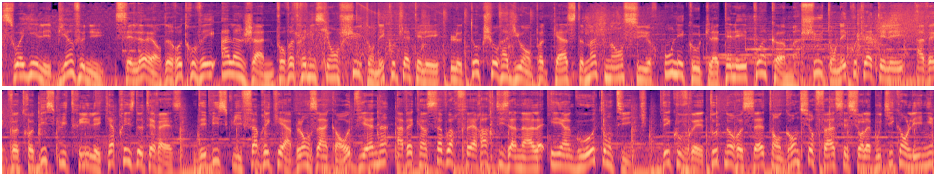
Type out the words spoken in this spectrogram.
Soyez les bienvenus. C'est l'heure de retrouver Alain Jeanne pour votre émission Chute, on écoute la télé, le talk show radio en podcast maintenant sur onécoutelatélé.com. Chute, on écoute la télé avec votre biscuiterie Les Caprices de Thérèse. Des biscuits fabriqués à Blanzac en Haute-Vienne avec un savoir-faire artisanal et un goût authentique. Découvrez toutes nos recettes en grande surface et sur la boutique en ligne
